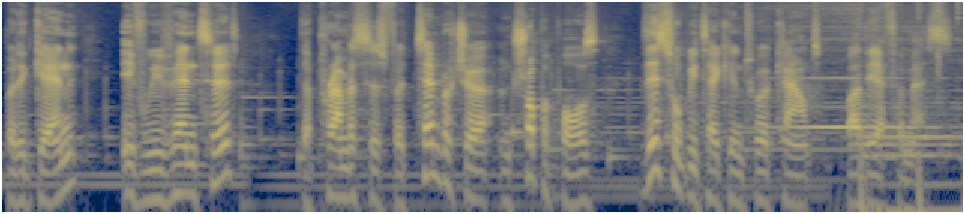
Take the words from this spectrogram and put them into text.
But again, if we've entered the parameters for temperature and tropopause, this will be taken into account by the FMS.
